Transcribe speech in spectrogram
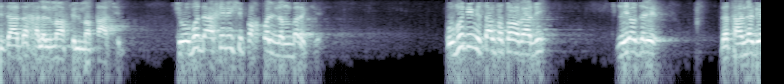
اذا دخل الماء في المقاصد چې وبو داخلي شي په خپل نمبر کې وبدي مثال په تور راځي نو یو ځل د تاندر ډې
